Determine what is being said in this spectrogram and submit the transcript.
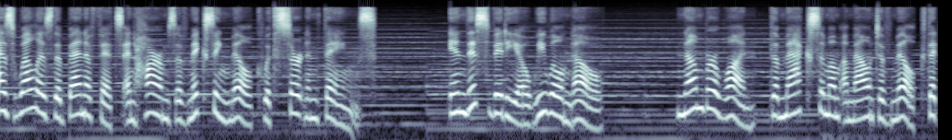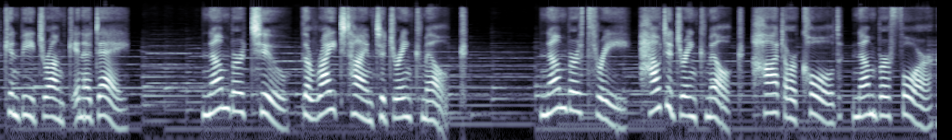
As well as the benefits and harms of mixing milk with certain things. In this video we will know Number 1, the maximum amount of milk that can be drunk in a day. Number 2, the right time to drink milk. Number 3, how to drink milk, hot or cold. Number 4,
